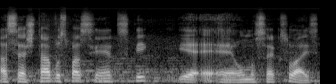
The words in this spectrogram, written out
assestava os pacientes que é, é, é, homossexuais.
